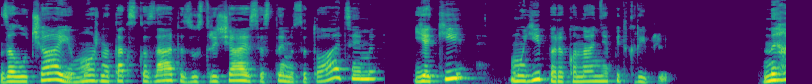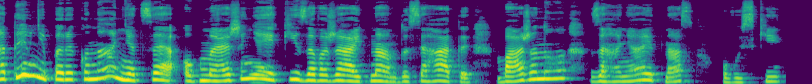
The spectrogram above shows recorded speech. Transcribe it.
залучаю, можна так сказати, зустрічаюся з тими ситуаціями, які мої переконання підкріплюють. Негативні переконання це обмеження, які заважають нам досягати бажаного, заганяють нас у вузькі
